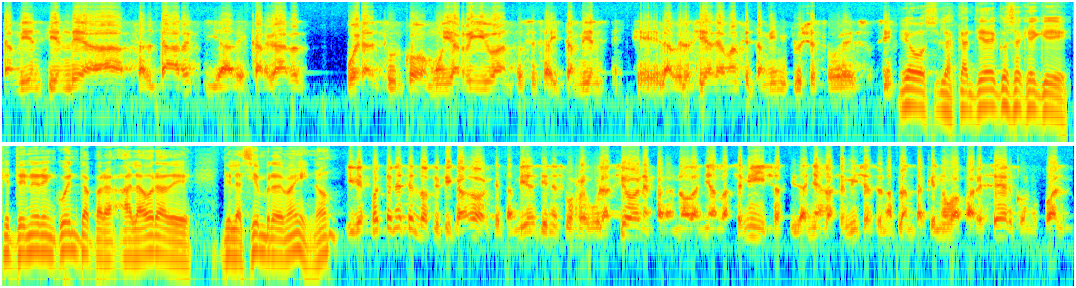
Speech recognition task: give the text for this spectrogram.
también tiende a saltar y a descargar fuera del surco muy arriba. Entonces, ahí también eh, la velocidad de avance también influye sobre eso. ¿sí? Mira vos, las cantidades de cosas que hay que, tener en cuenta para a la hora de, de, la siembra de maíz, ¿no? Y después tenés el dosificador, que también tiene sus regulaciones para no dañar las semillas. Si dañas las semillas, es una planta que no va a aparecer, con lo cual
